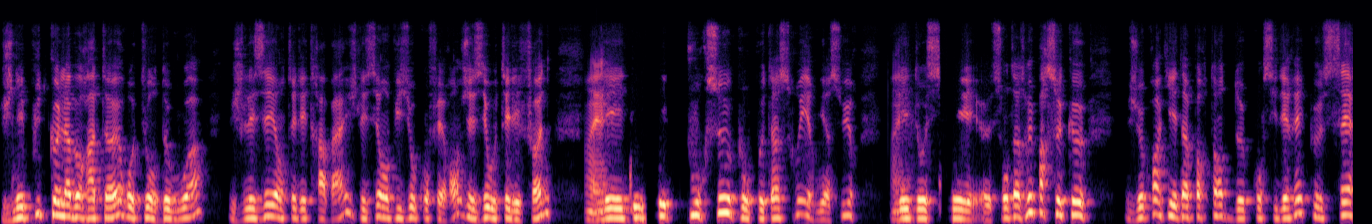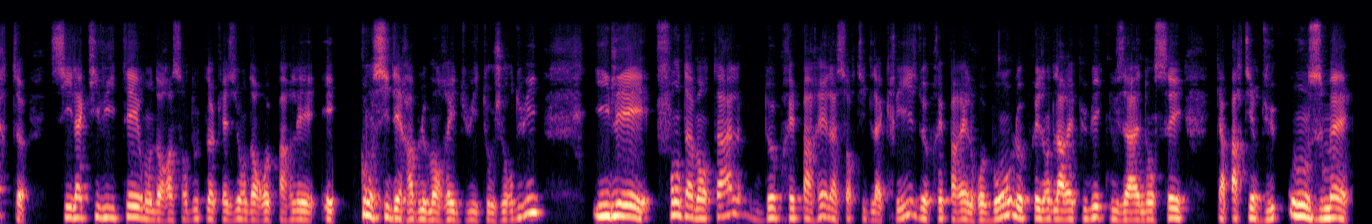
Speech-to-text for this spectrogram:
je n'ai plus de collaborateurs autour de moi. Je les ai en télétravail, je les ai en visioconférence, je les ai au téléphone. Les dossiers, pour ceux qu'on peut instruire, bien sûr, les dossiers euh, sont instruits parce que je crois qu'il est important de considérer que certes, si l'activité, on aura sans doute l'occasion d'en reparler, est considérablement réduite aujourd'hui, il est fondamental de préparer la sortie de la crise, de préparer le rebond. Le président de la République nous a annoncé qu'à partir du 11 mai,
